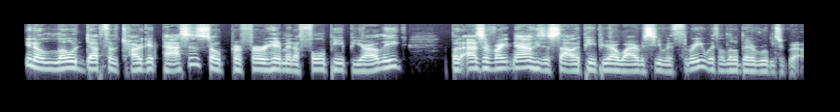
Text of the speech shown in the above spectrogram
you know, low depth of target passes. So prefer him in a full PPR league. But as of right now, he's a solid PPR wide receiver three with a little bit of room to grow.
